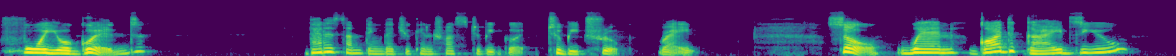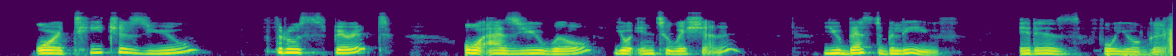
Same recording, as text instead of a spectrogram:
for your good, that is something that you can trust to be good, to be true, right? So when God guides you or teaches you through spirit or as you will, your intuition, you best believe it is for your good.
